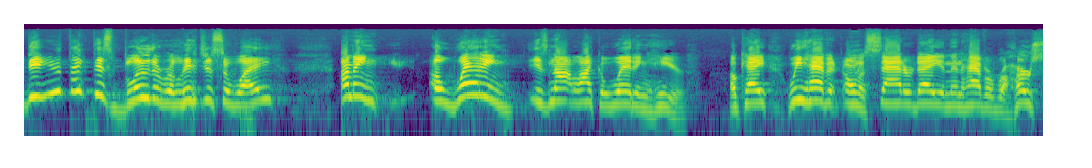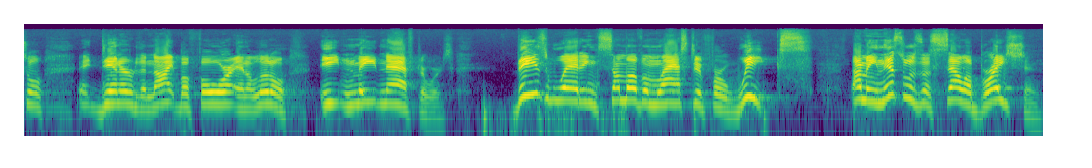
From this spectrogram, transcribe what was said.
do you think this blew the religious away? I mean, a wedding is not like a wedding here, okay? We have it on a Saturday and then have a rehearsal eh, dinner the night before and a little eating meeting afterwards. These weddings, some of them lasted for weeks. I mean, this was a celebration.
